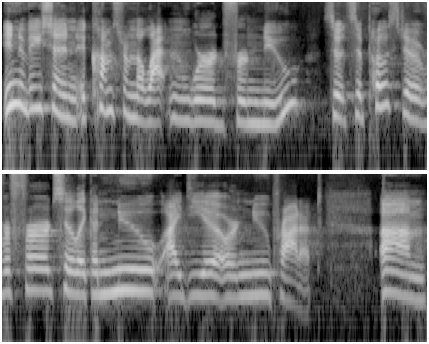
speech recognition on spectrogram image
innovation, it comes from the Latin word for new. So it's supposed to refer to like a new idea or new product. Um,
